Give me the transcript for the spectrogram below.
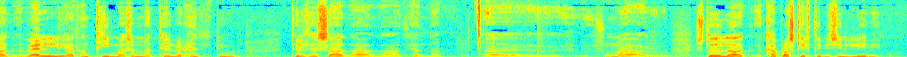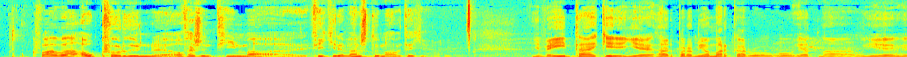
að velja þann tíma sem maður telur hendur til þess að, að, að hérna, uh, stöðlað kaplaskiptum í sínu lífi. Hvaða ákvörðun á þessum tíma þykir þið vennstum að hafa tekið? Ég veit það ekki, ég, það er bara mjög margar og, og, hérna, og ég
